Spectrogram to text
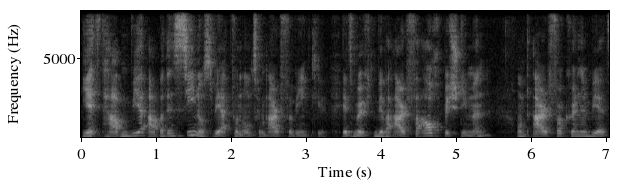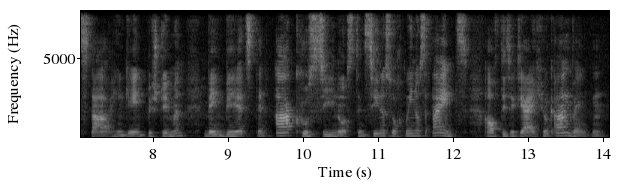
Jetzt haben wir aber den Sinuswert von unserem Alpha-Winkel. Jetzt möchten wir aber Alpha auch bestimmen. Und Alpha können wir jetzt dahingehend bestimmen, wenn wir jetzt den Akkusinus, den Sinus hoch minus 1, auf diese Gleichung anwenden.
